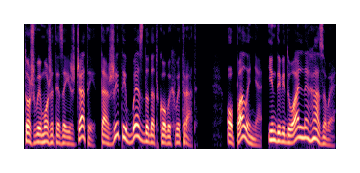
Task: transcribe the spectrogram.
тож ви можете заїжджати та жити без додаткових витрат. Опалення індивідуальне газове,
